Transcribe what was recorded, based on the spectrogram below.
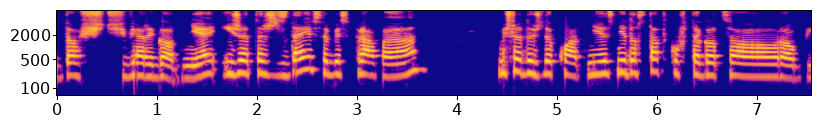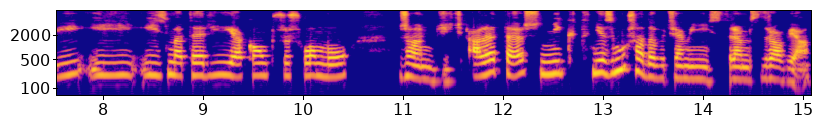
dość wiarygodnie i że też zdaje sobie sprawę myślę dość dokładnie, z niedostatków tego, co robi i, i z materii, jaką przyszło mu rządzić, ale też nikt nie zmusza do bycia ministrem zdrowia.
